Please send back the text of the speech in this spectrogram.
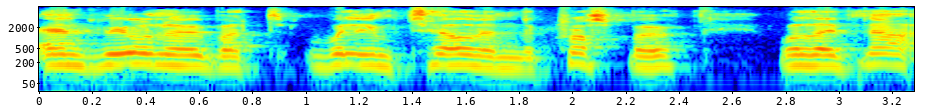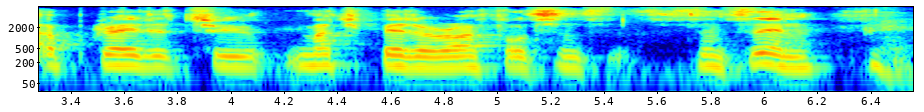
And we all know about William Tell and the crossbow. Well, they've now upgraded to much better rifles since since then.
